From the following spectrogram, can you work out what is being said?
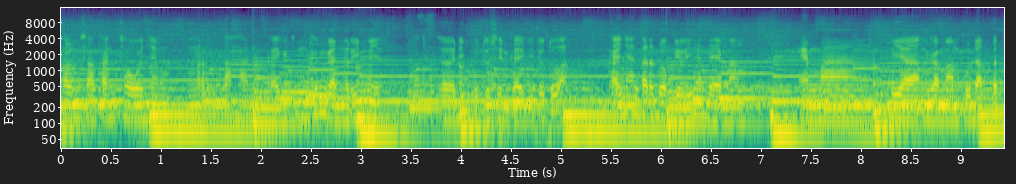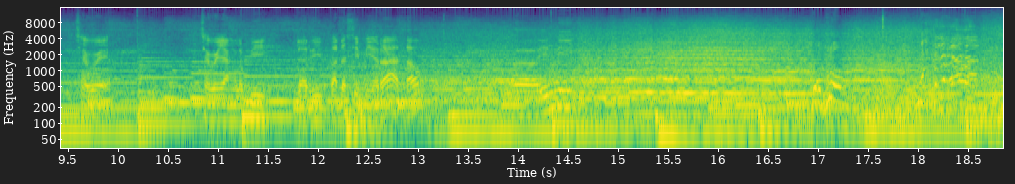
kalau misalkan cowoknya mertahan kayak gitu mungkin nggak nerima ya e, diputusin kayak gitu tuh kayaknya antara dua pilihan deh emang emang dia nggak mampu dapet cewek cewek yang lebih daripada si Mira atau e, ini goblok jalan.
